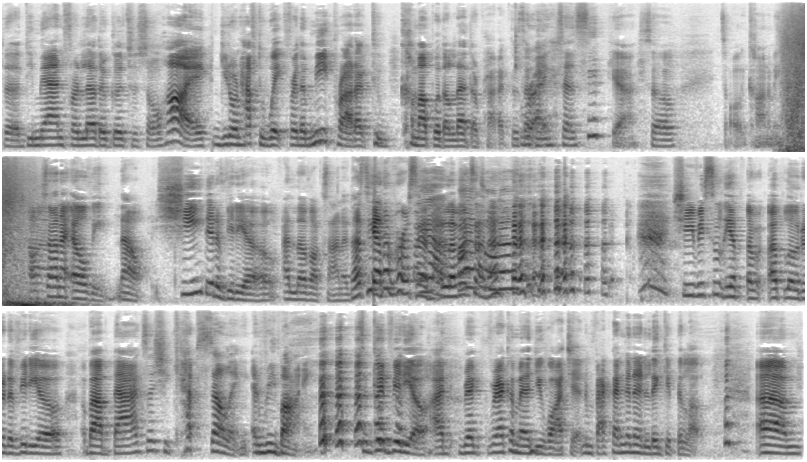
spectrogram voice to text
the demand for leather goods is so high, you don't have to wait for the meat product to come up with a leather product. Does that Right. make sense? yeah. So it's all economy. Oksana Elvey. Now, she did a video. I love Oksana. That's the other person. Oh, yeah. I love Hi, Oksana. she recently up- uploaded a video about bags that she kept selling and rebuying. it's a good video. I'd re- recommend you watch it. In fact, I'm going to link it below. Um,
